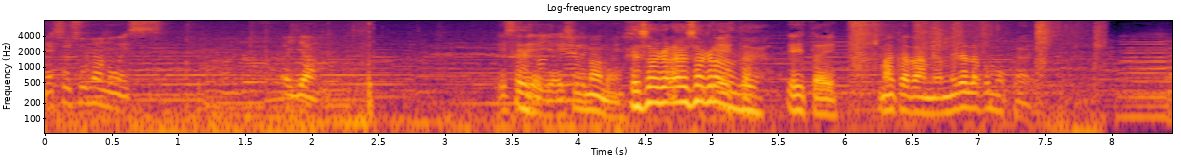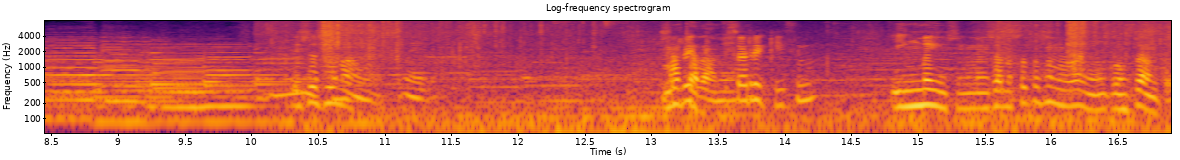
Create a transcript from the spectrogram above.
Eso es una nuez. Allá. Esa de allá, eso es una nuez. Esa, gra- esa grande. Esta, esta es macadamia, mírala cómo cae. Eso es una nuez, mira. Macadamia. Eso es riquísimo. Inmenso, inmenso. A nosotros se nos daña, un constante.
